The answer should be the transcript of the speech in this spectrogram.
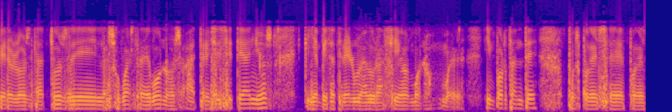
pero los datos de la subasta de bonos a 3 y 7 años, que ya empieza a tener una duración, bueno, importante, pues puede ser, puede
